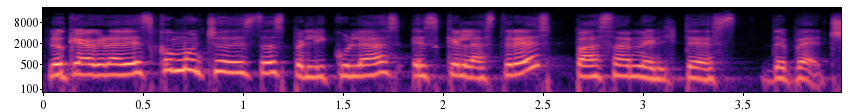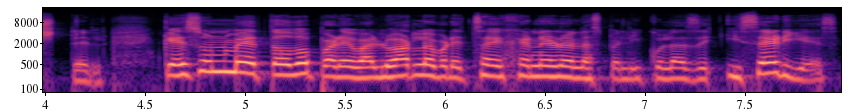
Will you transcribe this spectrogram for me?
Lo que agradezco mucho de estas películas es que las tres pasan el test de Bechdel, que es un método para evaluar la brecha de género en las películas y series.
